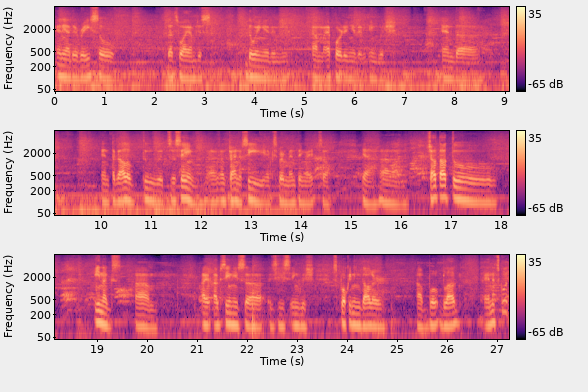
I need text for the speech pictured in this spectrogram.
any other race. So that's why I'm just doing it and I'm affording it in English. And in Tagalog too it's the same. I'm, I'm, trying to see experimenting right? So yeah um, shout out to Inags. Um, I, I've seen his uh, his English spokening dollar bo- blog, and it's good.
